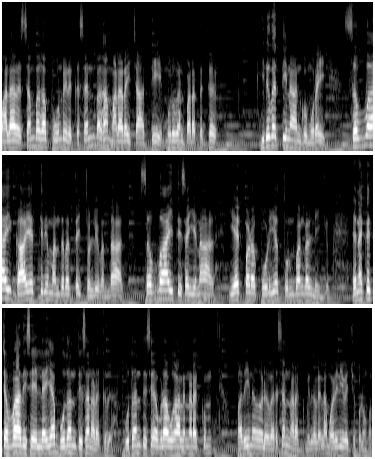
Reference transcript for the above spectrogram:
மலர் செம்பக பூண்டு இருக்கு. செண்பக மலரை சாத்தி முருகன் படத்துக்கு இருபத்தி நான்கு முறை செவ்வாய் காயத்ரி மந்திரத்தை சொல்லி வந்தால் செவ்வாய் திசையினால் ஏற்படக்கூடிய துன்பங்கள் நீங்கும். எனக்கு செவ்வாய் திசை இல்லையா? புதன் திசை நடக்குது. புதன் திசை எவ்வளவு காலம் நடக்கும்? பதினேழு வருஷம் நடக்கும். இதுகளெல்லாம் எழுதி வச்சுக்கொள்ளுங்க.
